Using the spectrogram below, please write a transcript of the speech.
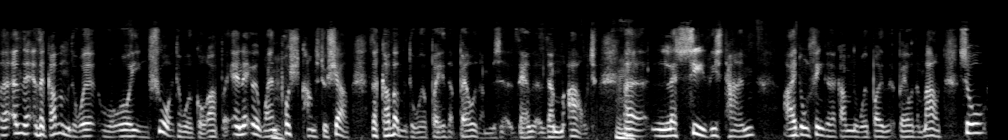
uh, the, the, government will, will ensure it will go up. And when mm. push comes to shove, the government will pay the, bail them, them out. Mm. Uh, let's see this time. I don't think the government will bail, bail them out. So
